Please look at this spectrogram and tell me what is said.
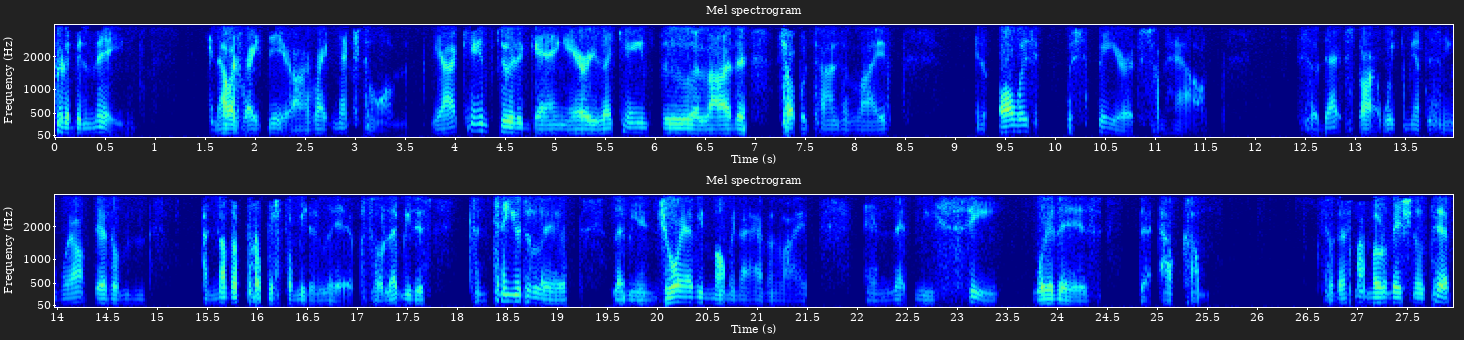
could have been me. And I was right there. I was right next to him. Yeah, I came through the gang areas. I came through a lot of the troubled times in life, and always was spared somehow. So that started waking me up to saying, well, there's a, another purpose for me to live. So let me just continue to live. Let me enjoy every moment I have in life, and let me see what it is, the outcome. So that's my motivational tip.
